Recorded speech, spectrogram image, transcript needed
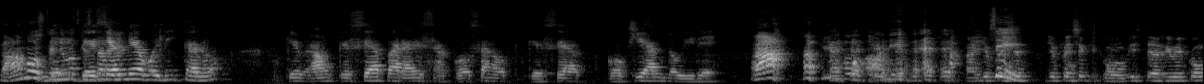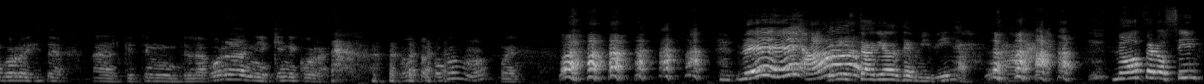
Vamos, De- tenemos que decía estar ahí. mi abuelita, ¿no? Que aunque sea para esa cosa o que sea cojeando iré. ¡Ah! Ah, yo, Sí. pensé, yo pensé que como viste a River con gorra, dijiste al que tengo de la gorra ni a quien le corra. ¿No? ¿Tampoco? ¿No? Bueno. ¡Ve! Cristo Dios de mi vida. No, pero sí,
